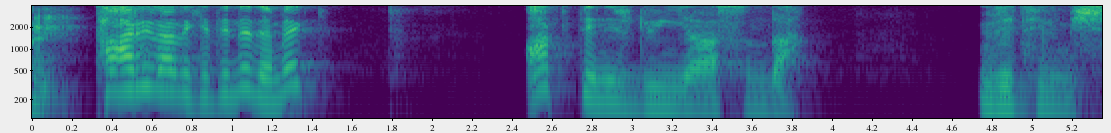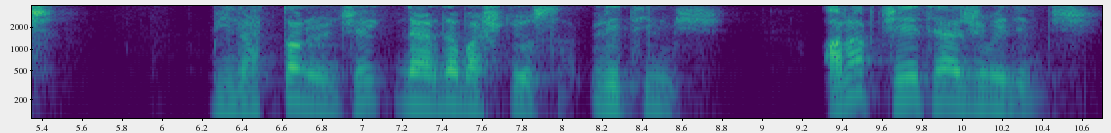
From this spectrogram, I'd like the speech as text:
tahrir hareketi ne demek? Akdeniz dünyasında üretilmiş. Milattan önce nerede başlıyorsa üretilmiş. Arapçaya tercüme edilmiş.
